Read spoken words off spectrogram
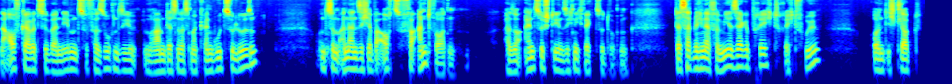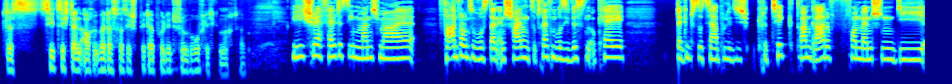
eine Aufgabe zu übernehmen, zu versuchen, sie im Rahmen dessen, was man kann, gut zu lösen. Und zum anderen sich aber auch zu verantworten. Also einzustehen, sich nicht wegzuducken. Das hat mich in der Familie sehr geprägt, recht früh. Und ich glaube, das zieht sich dann auch über das, was ich später politisch und beruflich gemacht habe. Wie schwer fällt es Ihnen manchmal, verantwortungsbewusst dann Entscheidungen zu treffen, wo Sie wissen, okay, da gibt es sozialpolitische Kritik dran, gerade von Menschen, die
